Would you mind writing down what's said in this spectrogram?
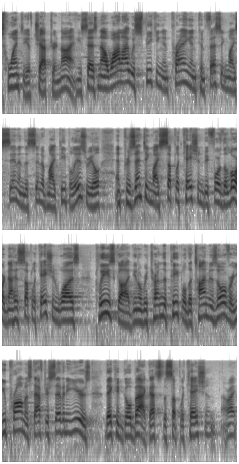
20 of chapter 9. He says, now while I was speaking and praying and confessing my sin and the sin of my people Israel and presenting my supplication before the Lord. Now his supplication was, please God, you know, return the people, the time is over. You promised after 70 years they could go back. That's the supplication, all right?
